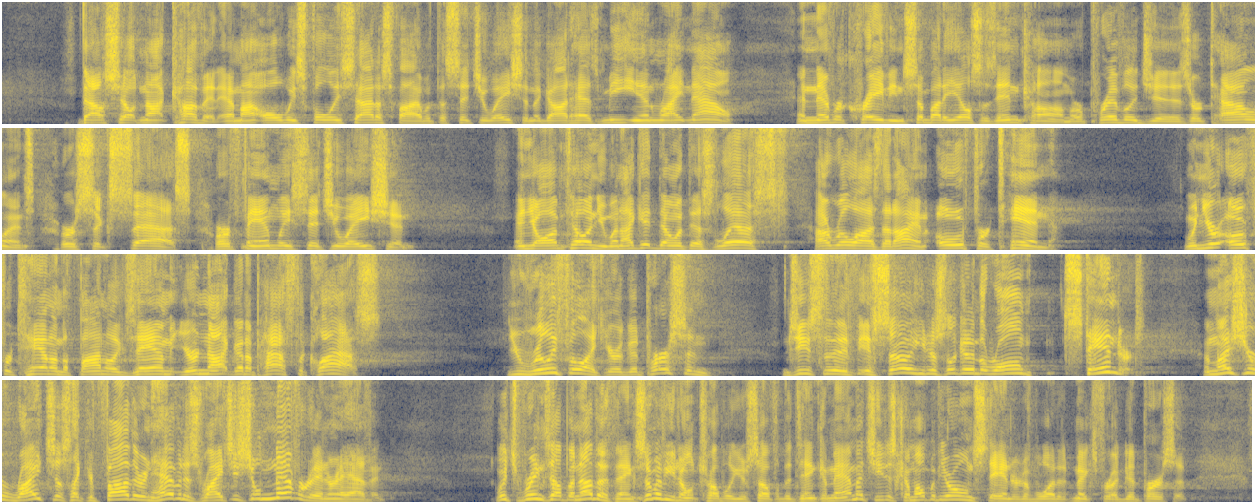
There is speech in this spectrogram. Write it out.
Thou shalt not covet. Am I always fully satisfied with the situation that God has me in right now? And never craving somebody else's income or privileges or talents or success or family situation. And y'all, I'm telling you, when I get done with this list, I realize that I am 0 for 10. When you're 0 for 10 on the final exam, you're not going to pass the class. You really feel like you're a good person. Jesus said, if, if so, you're just looking at the wrong standard. Unless you're righteous like your Father in heaven is righteous, you'll never enter heaven. Which brings up another thing. Some of you don't trouble yourself with the Ten Commandments. You just come up with your own standard of what it makes for a good person.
